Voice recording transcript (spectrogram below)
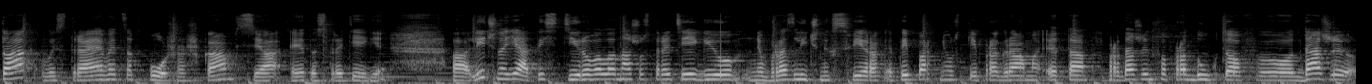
так выстраивается по шажкам вся эта стратегия. А, лично я тестировала нашу стратегию в различных сферах. Это и партнерские программы, это продажи инфопродуктов, э, даже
